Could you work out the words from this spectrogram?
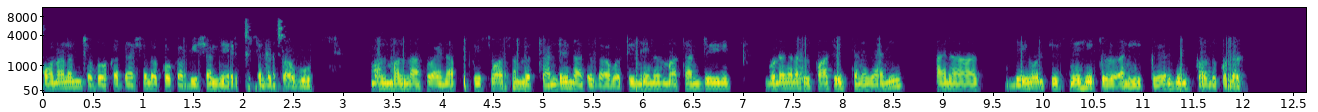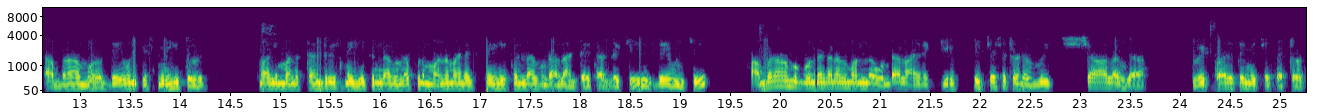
కోణాల నుంచి ఒక్కొక్క దశలో ఒక్కొక్క విషయాలు నేర్పిస్తున్నాడు ప్రభు. మళ్ళీ మళ్ళీ నాకు ఆయన విశ్వాసంలో తండ్రి నాకు కాబట్టి నేను మా తండ్రి గుణగణాలు పాటిస్తాను గాని ఆయన దేవునికి స్నేహితుడు అని పేరు దీన్ని పొందుకున్నాడు. అబ్రాహ్ము దేవునికి స్నేహితుడు. మళ్ళీ మన తండ్రి స్నేహితుల్లాగా ఉన్నప్పుడు మనం ఆయన స్నేహితుల్లాగా ఉండాలంటే తండ్రికి దేవునికి అబ్రాహ్మ గుణగణాలు మనలో ఉండాలి. ఆయన గిఫ్ట్ ఇచ్చేసేటాడు విశాలంగా విపరీతంగా ఇచ్చేసేటాడు.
